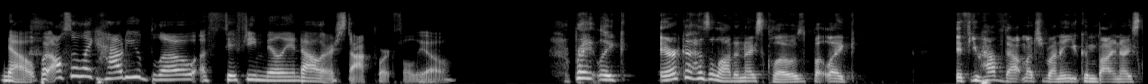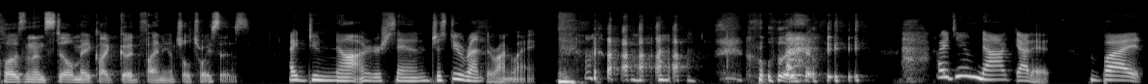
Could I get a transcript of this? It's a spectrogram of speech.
No, but also like, how do you blow a fifty million dollar stock portfolio? Right. Like Erika has a lot of nice clothes, but like if you have that much money, you can buy nice clothes and then still make like good financial choices. I do not understand. Just do rent the runway. Literally. I do not get it, but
